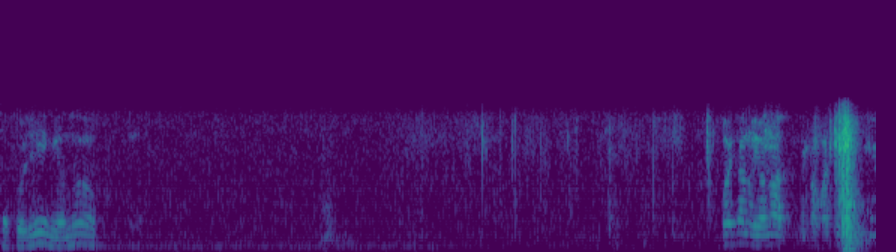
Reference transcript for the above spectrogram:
חתולים, יונות. פה יש לנו יונות, אני כבר רציתי.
